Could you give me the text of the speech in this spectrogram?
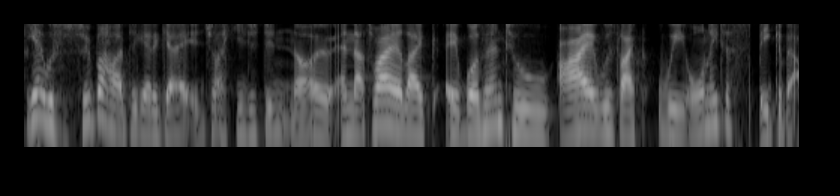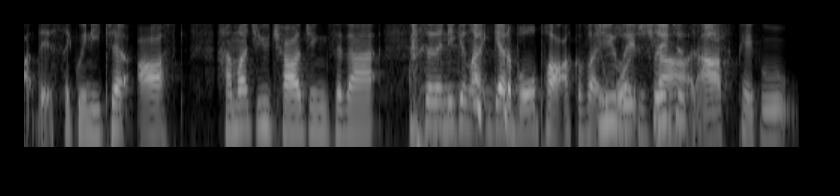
Yeah, it was super hard to get a gauge. Like you just didn't know. And that's why like it wasn't until I was like, we all need to speak about this. Like we need to ask how much are you charging for that? So then you can like get a ballpark of like Do you literally just ask people,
